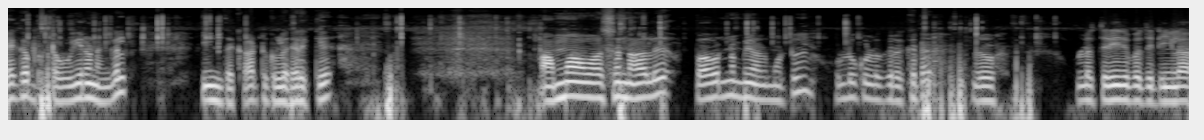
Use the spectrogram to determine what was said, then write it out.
ஏகப்பட்ட உயிரினங்கள் இந்த காட்டுக்குள்ளே இருக்குது அமாவாசை நாள் பௌர்ணமி நாள் மட்டும் உள்ளுக்குள்ளே இருக்கிற உள்ளே தெரியுது பார்த்துட்டிங்களா?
